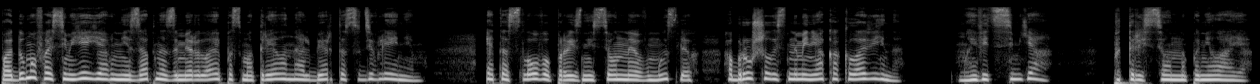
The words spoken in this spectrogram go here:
Подумав о семье, я внезапно замерла и посмотрела на Альберта с удивлением. Это слово, произнесенное в мыслях, обрушилось на меня как лавина. Мы ведь семья, потрясенно поняла я.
